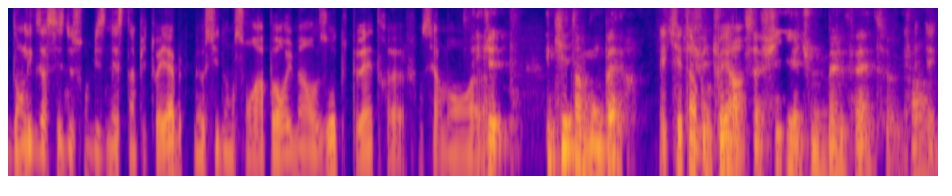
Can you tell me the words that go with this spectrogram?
dans l'exercice de son business, est impitoyable, mais aussi dans son rapport humain aux autres, peut être euh, foncièrement. Euh... Et, qui est, et, qui est, un bon père. Et qui est qui un bon père. Sa fille est une belle fête. Enfin, Et-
